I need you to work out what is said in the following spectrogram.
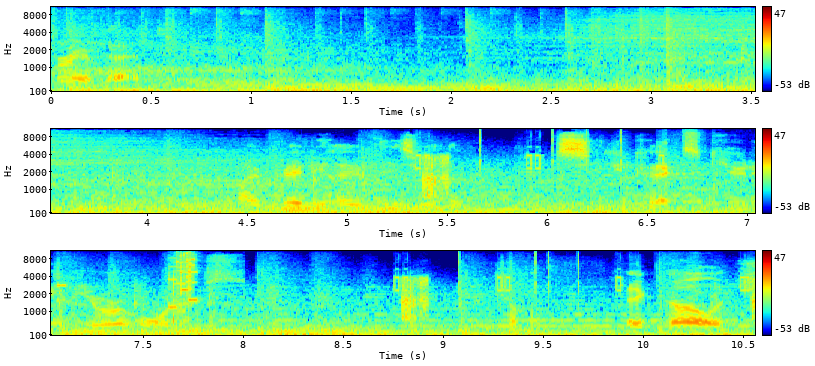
For impact. I really hope these are the secret code. Executing your orders. Come on. Acknowledged.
